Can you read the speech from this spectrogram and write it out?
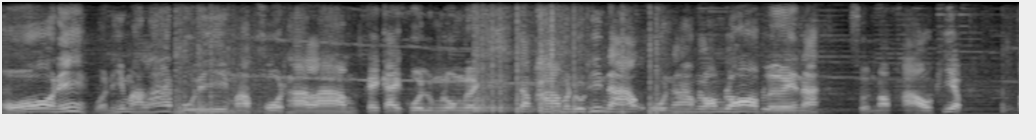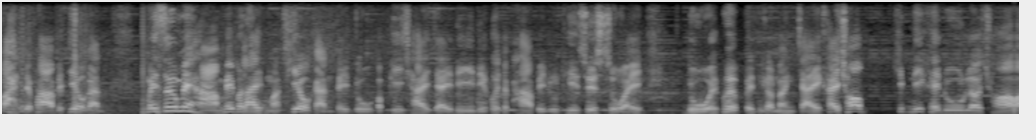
อ้โหนี่วันนี้มาลาดบุรีมาโพธารามใกล้ๆควรลุงลงเลย จะพามาดูที่นาโอ้โหน้ำล้อมรอบเลยนะส่วนมะพร้าวเพียบไปเดี๋ยวพาไปเที่ยวกัน ไม่ซื้อไม่หาไม่เป็นไรมาเที่ยวกันไปดูกับพี่ชายใจดีเนี่ยเขาจะพาไปดูที่สวยๆดูไว้เพื่อเป็นกำลังใจใครชอบคลิปนี้ใครดูแล้วชอบ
